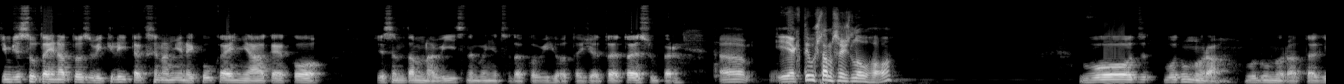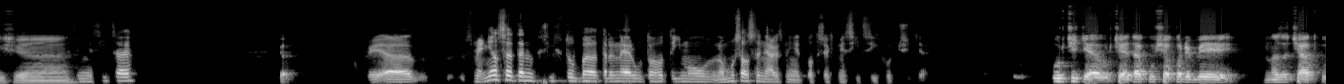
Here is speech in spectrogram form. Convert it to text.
tím, že jsou tady na to zvyklí, tak se na mě nekoukají nějak jako že jsem tam navíc nebo něco takového, takže to je, to je super. Uh, jak ty už tam seš dlouho? Od, od února, od února, takže... Tři měsíce? Jo. Okay, uh, změnil se ten přístup uh, trenérů toho týmu? No musel se nějak změnit po třech měsících určitě. Určitě, určitě, tak už jako kdyby na začátku,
